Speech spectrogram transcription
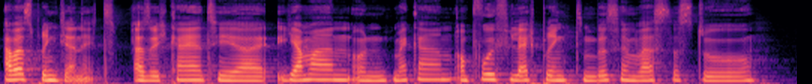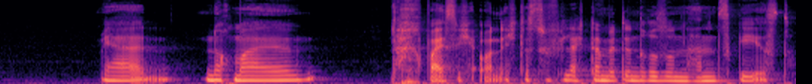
Aber es bringt ja nichts. Also ich kann jetzt hier jammern und meckern, obwohl vielleicht bringt es ein bisschen was, dass du ja nochmal, ach, weiß ich auch nicht, dass du vielleicht damit in Resonanz gehst.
